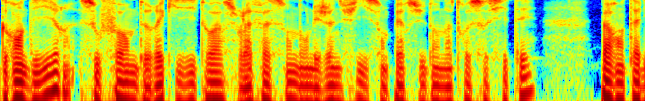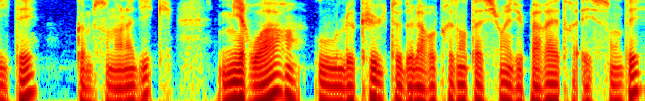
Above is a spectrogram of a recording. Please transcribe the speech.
Grandir, sous forme de réquisitoire sur la façon dont les jeunes filles sont perçues dans notre société, Parentalité, comme son nom l'indique, Miroir, où le culte de la représentation et du paraître est sondé,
